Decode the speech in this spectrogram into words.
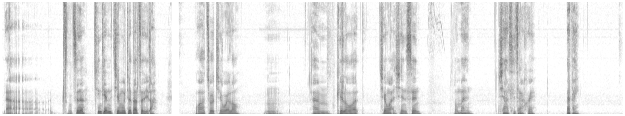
那总之呢，今天的节目就到这里了，我要做结尾喽。嗯，I'm Kilowatt 千瓦先生，我们下次再会，拜拜。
